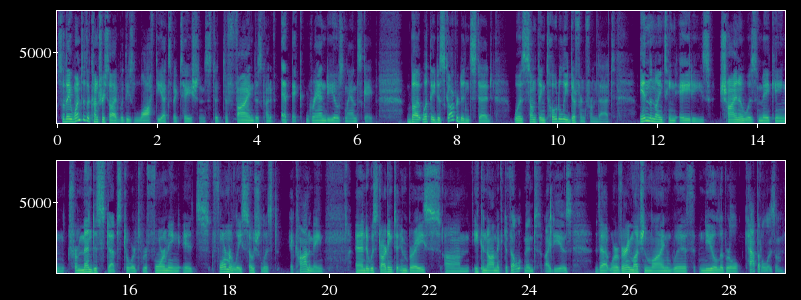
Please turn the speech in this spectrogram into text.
So they went to the countryside with these lofty expectations to, to find this kind of epic, grandiose landscape. But what they discovered instead was something totally different from that. In the 1980s, China was making tremendous steps towards reforming its formerly socialist economy and it was starting to embrace um, economic development ideas that were very much in line with neoliberal capitalism.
